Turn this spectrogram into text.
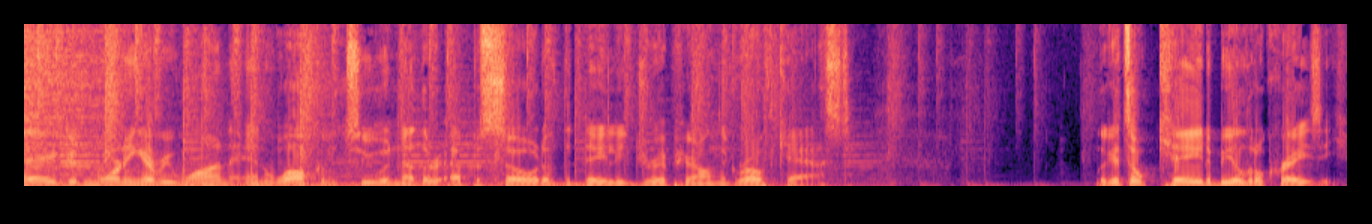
Hey, good morning, everyone, and welcome to another episode of the Daily Drip here on the Growthcast. Look, it's okay to be a little crazy.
